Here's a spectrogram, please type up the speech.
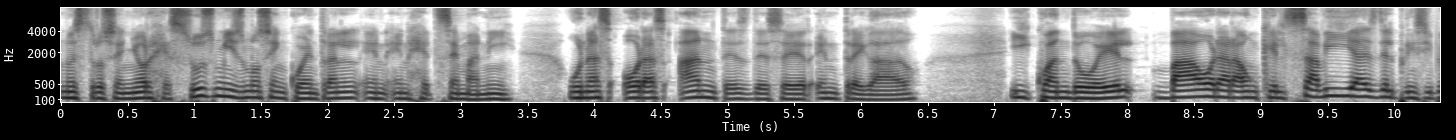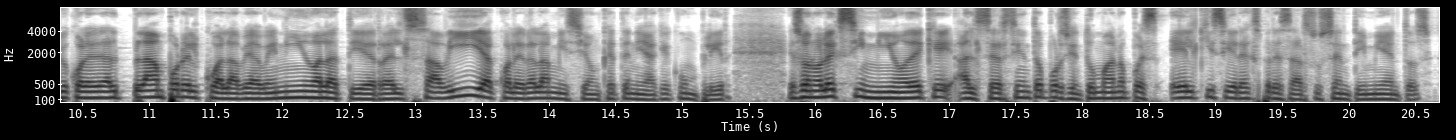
nuestro Señor Jesús mismo se encuentra en, en, en Getsemaní, unas horas antes de ser entregado y cuando él va a orar, aunque él sabía desde el principio cuál era el plan por el cual había venido a la tierra, él sabía cuál era la misión que tenía que cumplir, eso no lo eximió de que al ser 100% humano, pues él quisiera expresar sus sentimientos.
